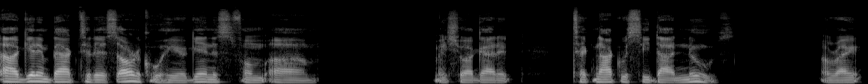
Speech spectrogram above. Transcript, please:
uh, getting back to this article here again. This is from um, make sure I got it. Technocracy.news. All right.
